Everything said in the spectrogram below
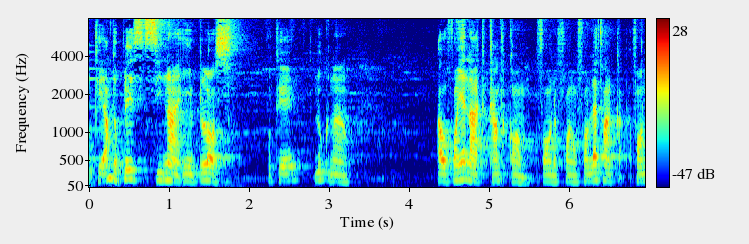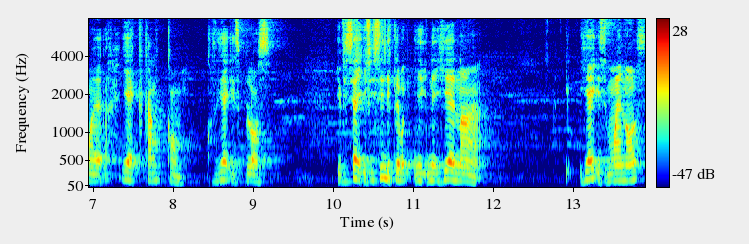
okay i want to place c now in plus. Okay look now. Our from here now can't come. From the from, from left hand from here can't come. Because here is plus. If you say if you see the clip here now here is minus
